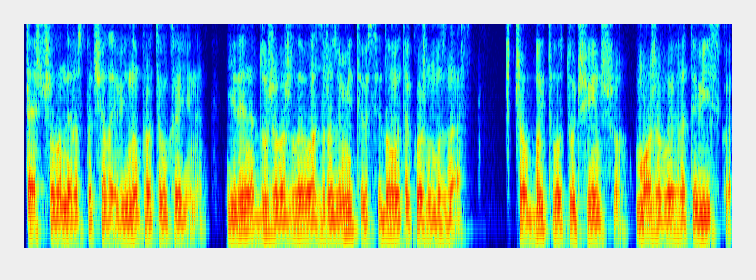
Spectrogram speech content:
те, що вони розпочали війну проти України. Єдине дуже важливо зрозуміти і усвідомити кожному з нас, що битву ту чи іншу може виграти військо.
